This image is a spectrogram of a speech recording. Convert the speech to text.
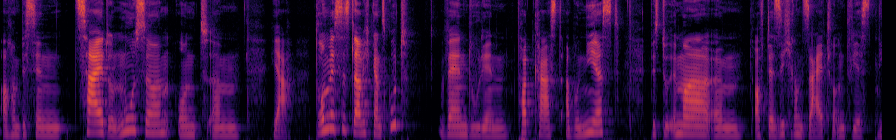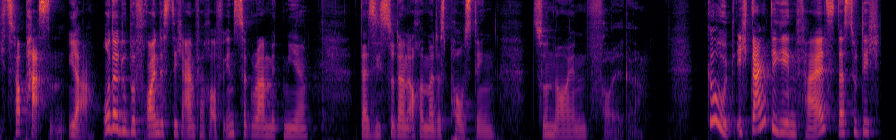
auch ein bisschen Zeit und Muße. Und ähm, ja, drum ist es, glaube ich, ganz gut, wenn du den Podcast abonnierst. Bist du immer ähm, auf der sicheren Seite und wirst nichts verpassen. Ja, oder du befreundest dich einfach auf Instagram mit mir. Da siehst du dann auch immer das Posting zur neuen Folge. Gut, ich danke dir jedenfalls, dass du dich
